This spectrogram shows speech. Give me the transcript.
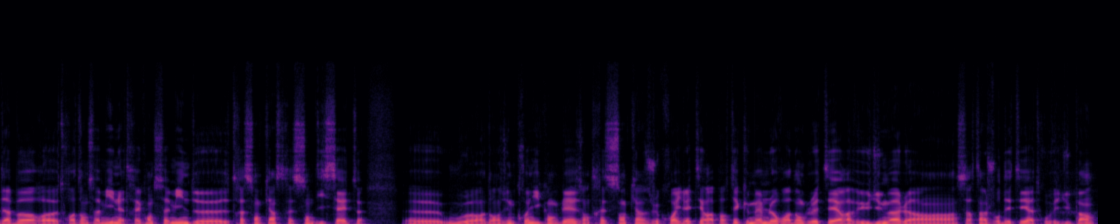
d'abord trois ans de famine, la très grande famine de 1315-1317 euh, où euh, dans une chronique anglaise en 1315, je crois, il a été rapporté que même le roi d'Angleterre avait eu du mal un, certain jour d'été à trouver du pain.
